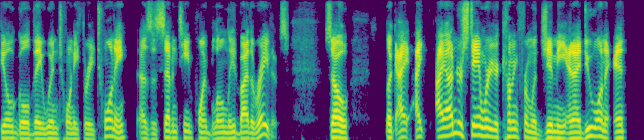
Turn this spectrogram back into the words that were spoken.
field goal, they win 23 20 as a 17 point blown lead by the Ravens. So, look, I, I, I understand where you're coming from with Jimmy, and I do want to end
